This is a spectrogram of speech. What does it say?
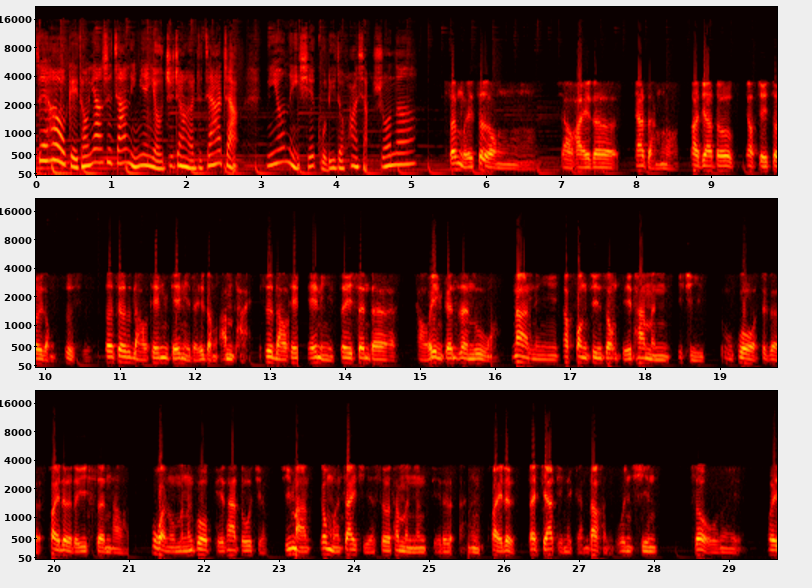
最后，给同样是家里面有智障儿的家长，你有哪些鼓励的话想说呢？身为这种小孩的家长哦，大家都要接受一种事实，这就是老天给你的一种安排，是老天给你这一生的考验跟任务。那你要放轻松，陪他们一起度过这个快乐的一生哈。不管我们能够陪他多久，起码跟我们在一起的时候，他们能觉得很快乐，在家庭里感到很温馨。所以我们会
